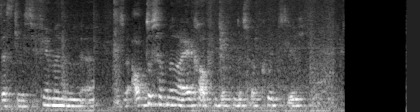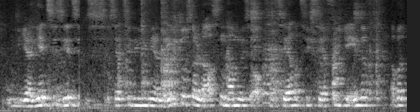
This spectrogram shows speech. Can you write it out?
dass gewisse Firmen, äh, also Autos hat man neue kaufen dürfen, das war kürzlich. Ja, jetzt ist jetzt seit sie die Linie Mentos erlassen haben, ist auch sehr, hat sich sehr viel geändert. Aber äh,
